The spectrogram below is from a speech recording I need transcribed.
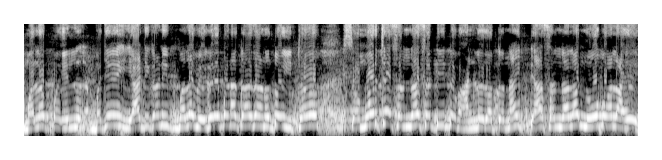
मला पहिल म्हणजे या ठिकाणी मला वेगळेपणा का जाणवतो? इथं समोरच्या संघासाठी इथं भांडलं जातं. नाही त्या संघाला नो बॉल आहे.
